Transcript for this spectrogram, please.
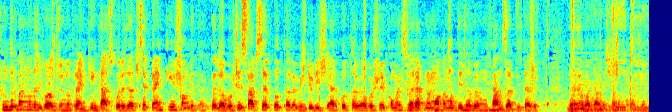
সুন্দর বাংলাদেশ গড়ার জন্য প্র্যাঙ্কিং কাজ করে যাচ্ছে। প্র্যাঙ্কিং এর সঙ্গে থাকতে হলে অবশ্যই সাবস্ক্রাইব করতে হবে, ভিডিওটি শেয়ার করতে হবে, অবশ্যই কমেন্টস বারে আপনার মতামত দিতে হবে এবং থামস আপ দিতে হবে। ধন্যবাদ আমাদের সঙ্গে থাকার জন্য।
